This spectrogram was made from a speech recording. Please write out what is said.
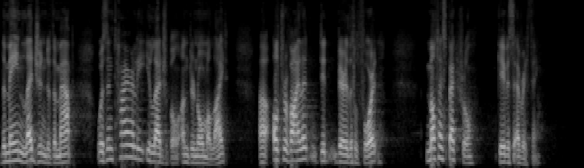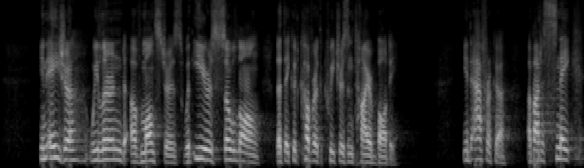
The main legend of the map was entirely illegible under normal light. Uh, ultraviolet did very little for it. Multispectral gave us everything. In Asia, we learned of monsters with ears so long that they could cover the creature's entire body. In Africa, about a snake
